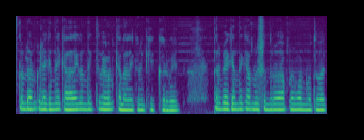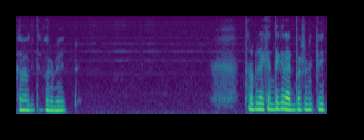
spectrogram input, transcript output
স্কুল ডাউন করলে এখান থেকে কালার আইকন দেখতে পাবেন। কালার আইকনে ক্লিক করবেন। তারপর এখান থেকে আপনি সুন্দরভাবে আপনার মন মতোভাবে কালার দিতে পারবেন। তারপর এখান থেকে রাইট বাটনে ক্লিক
